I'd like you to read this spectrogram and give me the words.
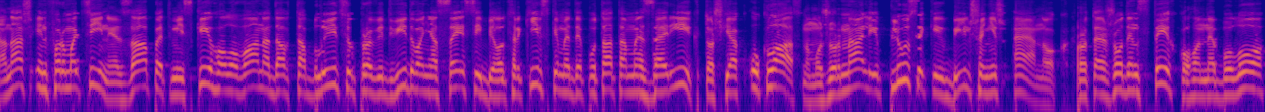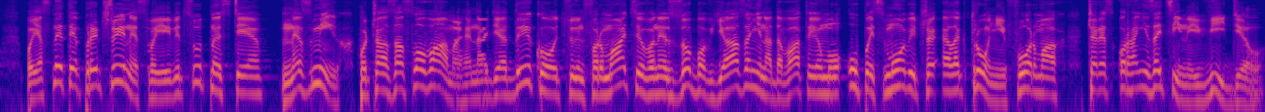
На наш інформаційний запит міський голова надав таблицю про відвідування сесій білоцерківськими депутатами за рік. Тож як у класному журналі плюсиків більше ніж енок. Проте жоден з тих, кого не було, пояснити причини своєї відсутності не зміг. Хоча, за словами Геннадія Дикого, цю інформацію вони зобов'язані надавати йому у письмовій чи електронній формах через організаційний відділ.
